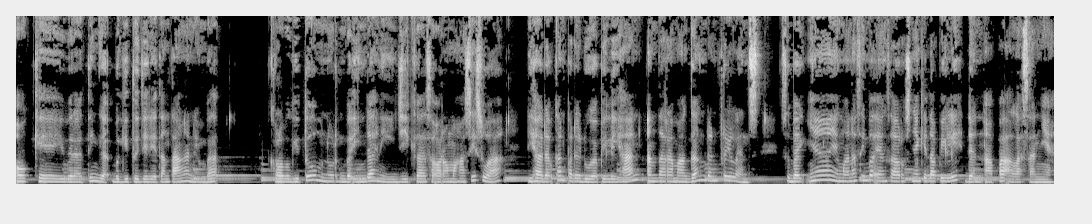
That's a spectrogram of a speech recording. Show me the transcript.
Oke, berarti nggak begitu jadi tantangan ya Mbak? Kalau begitu, menurut Mbak Indah nih, jika seorang mahasiswa dihadapkan pada dua pilihan antara magang dan freelance, Sebaiknya yang mana sih Mbak yang seharusnya kita pilih dan apa alasannya?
